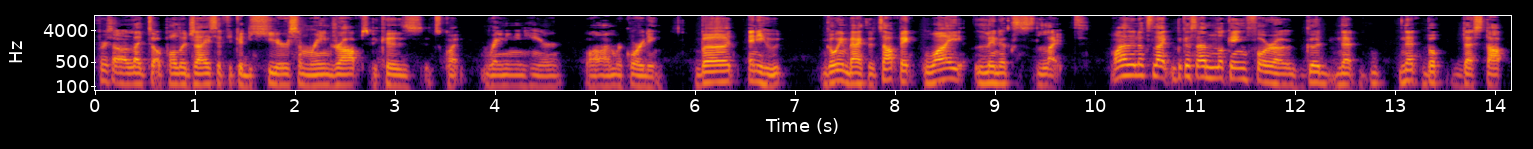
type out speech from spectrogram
first I'd like to apologize if you could hear some raindrops because it's quite raining in here while I'm recording. But anywho, going back to the topic, why Linux Lite? Why Linux Lite? Because I'm looking for a good net, netbook desktop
